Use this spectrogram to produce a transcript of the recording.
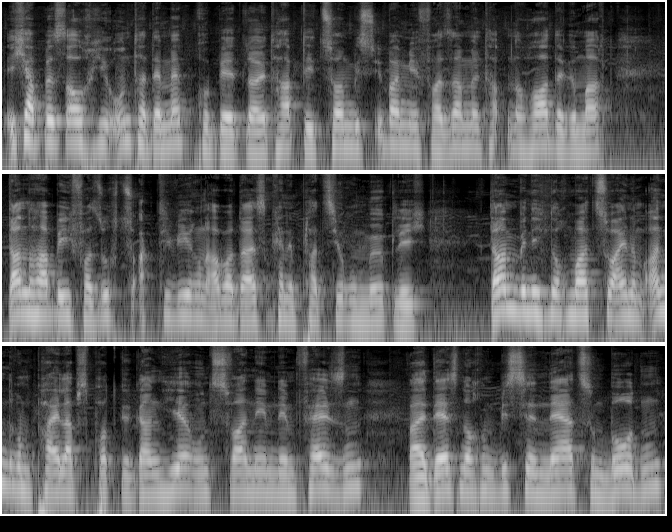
ich habe es auch hier unter der Map probiert, Leute, habe die Zombies über mir versammelt, habe eine Horde gemacht. Dann habe ich versucht zu aktivieren, aber da ist keine Platzierung möglich. Dann bin ich nochmal zu einem anderen Pile-Up-Spot gegangen hier, und zwar neben dem Felsen, weil der ist noch ein bisschen näher zum Boden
